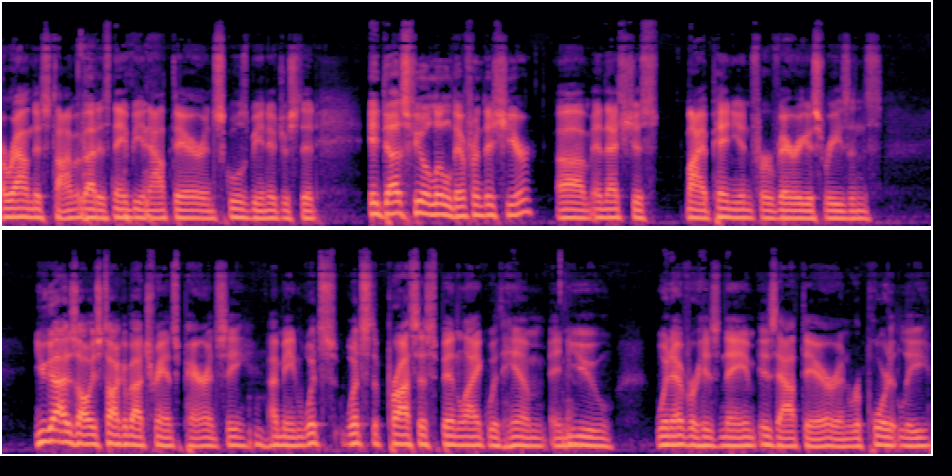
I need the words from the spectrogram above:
around this time about his name being out there and schools being interested. It does feel a little different this year, um, and that's just my opinion for various reasons. You guys always talk about transparency. I mean, what's what's the process been like with him and you whenever his name is out there and reportedly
